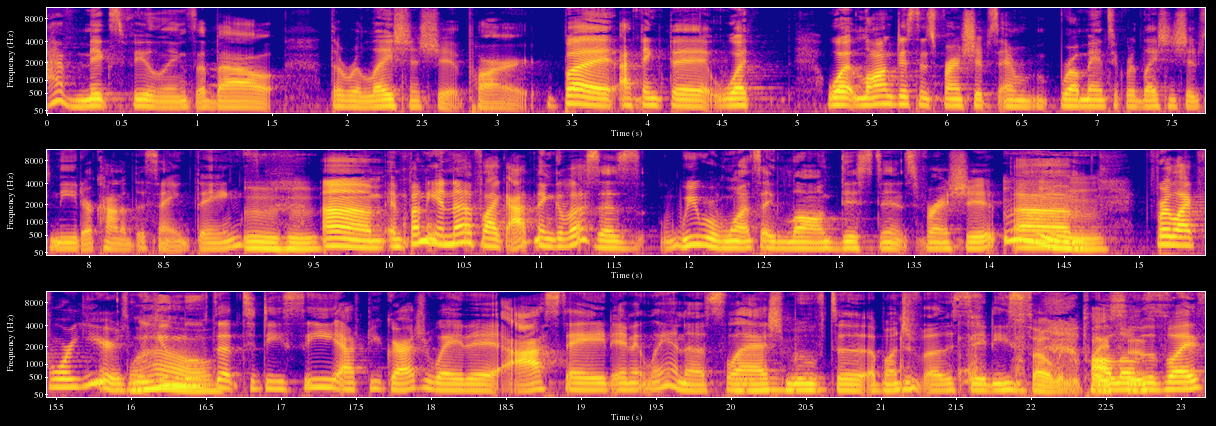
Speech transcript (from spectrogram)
I have mixed feelings about the relationship part, but I think that what what long distance friendships and romantic relationships need are kind of the same thing. Mm-hmm. Um, and funny enough, like I think of us as we were once a long distance friendship. Um, mm. Um, for like four years. Wow. When you moved up to DC after you graduated, I stayed in Atlanta slash mm-hmm. moved to a bunch of other cities, so many places. all over the place.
